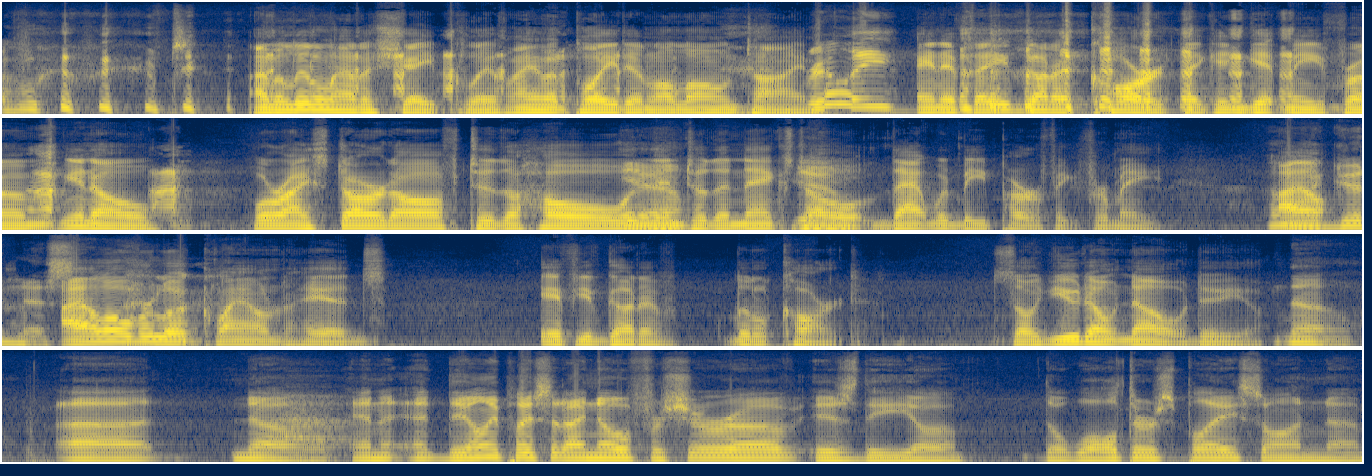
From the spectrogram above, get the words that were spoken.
I'm a little out of shape, Cliff. I haven't played in a long time. Really? And if they've got a cart that can get me from, you know, where I start off to the hole and Yeah. then to the next Yeah. hole, that would be perfect for me. Oh I'll- my goodness. I'll overlook clown heads if you've got a little cart. So you don't know, do you? No, uh, no, and, and the only place that I know for sure of is the uh, the Walters place on uh,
